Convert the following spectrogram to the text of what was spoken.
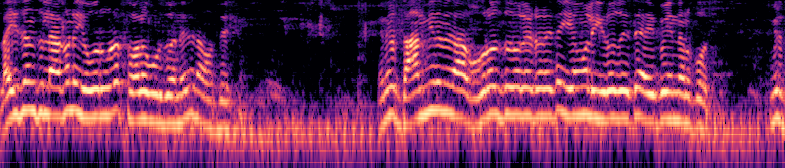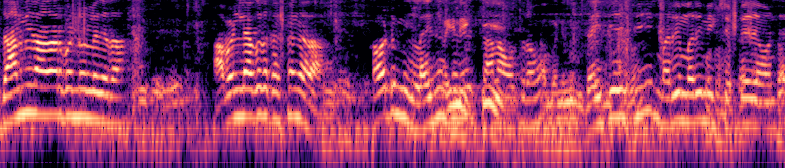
లైసెన్స్ లేకుండా ఎవరు కూడా తోలకూడదు అనేది నా ఉద్దేశం. ఎందుకంటే దాని మీద మీరు ఒక రోజు తోలేటోళ్ళు అయితే ఏమో ఈ రోజు అయితే అయిపోయింది అనుకోవచ్చు. మీరు దాని మీద ఆధారపడిన వాళ్ళే కదా. ఆ బండి లేకపోతే కష్టం కదా. కాబట్టి మీకు లైసెన్స్ అనేది చాలా అవసరం దయచేసి మరీ మరీ మీకు చెప్పేది ఏమంటే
